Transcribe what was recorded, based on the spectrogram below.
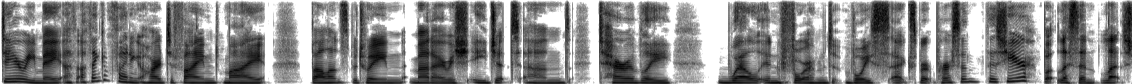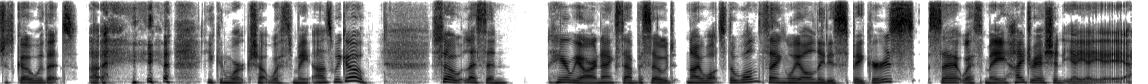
Deary me, I, th- I think I'm finding it hard to find my balance between mad Irish Egypt and terribly well informed voice expert person this year. But listen, let's just go with it. Uh, you can workshop with me as we go. So, listen, here we are, next episode. Now, what's the one thing we all need as speakers? Say it with me hydration. Yeah, yeah, yeah, yeah.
